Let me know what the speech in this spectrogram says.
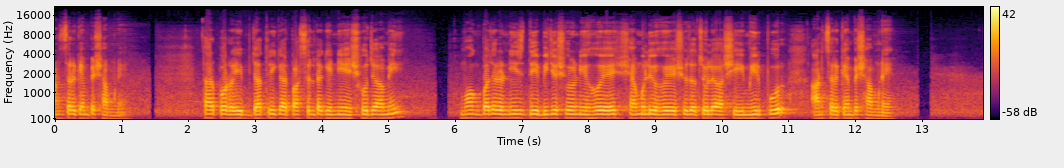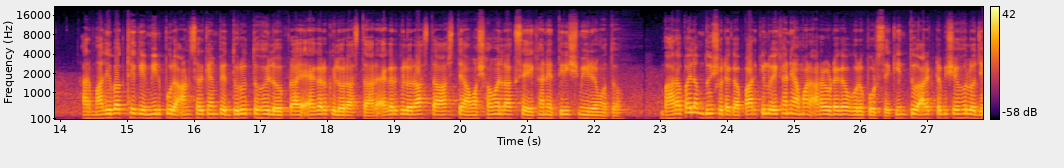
আনসার ক্যাম্পের সামনে। তারপর এই যাত্রীকে আর পার্সেলটাকে নিয়ে সোজা আমি মগবাজারের নিচ দিয়ে বিজয় সরণী হয়ে শ্যামলী হয়ে সোজা চলে আসি মিরপুর আনসার ক্যাম্পের সামনে। আর মালিবাগ থেকে মিরপুর আনসার ক্যাম্পের দূরত্ব হইল প্রায় এগারো কিলো রাস্তা। আর এগারো কিলো রাস্তা আসতে আমার সময় লাগছে এখানে তিরিশ মিনিটের মতো। ভাড়া পাইলাম দুইশো টাকা, পার কিলো এখানে আমার আঠারো টাকা করে পড়ছে। কিন্তু আরেকটা বিষয় হলো যে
